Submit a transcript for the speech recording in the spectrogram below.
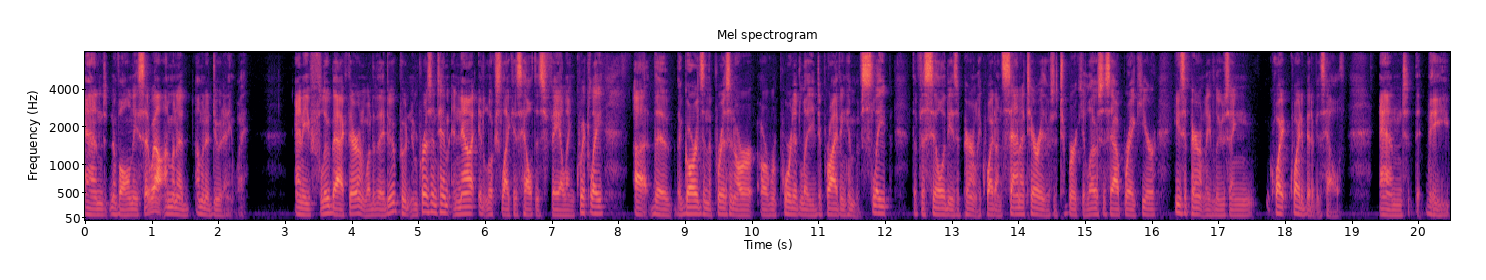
And Navalny said, well, I'm going to, I'm going to do it anyway. And he flew back there, and what did they do? Putin imprisoned him, and now it looks like his health is failing quickly. Uh, the, the guards in the prison are, are reportedly depriving him of sleep. The facility is apparently quite unsanitary. There's a tuberculosis outbreak here. He's apparently losing quite, quite a bit of his health. And the, the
